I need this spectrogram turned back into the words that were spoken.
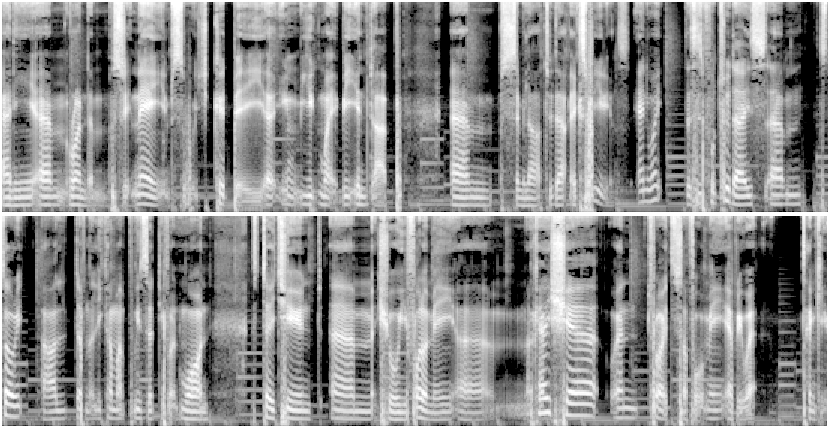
any um, random street names, which could be uh, you might be ended up um, similar to that experience. Anyway, this is for today's um, story. I'll definitely come up with a different one. Stay tuned. Um, make sure you follow me. Um, okay, share and try to support me everywhere. Thank you.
